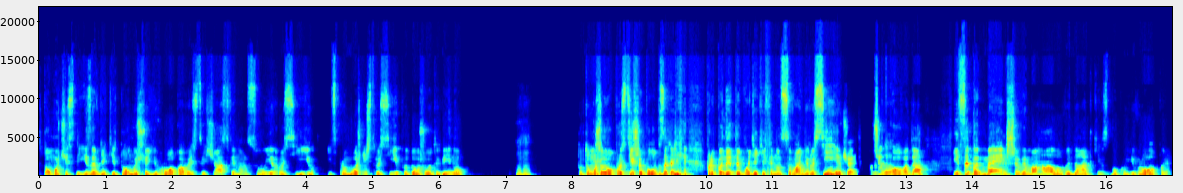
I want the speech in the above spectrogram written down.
в тому числі і завдяки тому, що Європа весь цей час фінансує Росію і спроможність Росії продовжувати війну. Угу. Тобто, можливо, простіше було б взагалі припинити будь-яке фінансування Росії звичайно. початково, да. І це би менше вимагало видатків з боку Європи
